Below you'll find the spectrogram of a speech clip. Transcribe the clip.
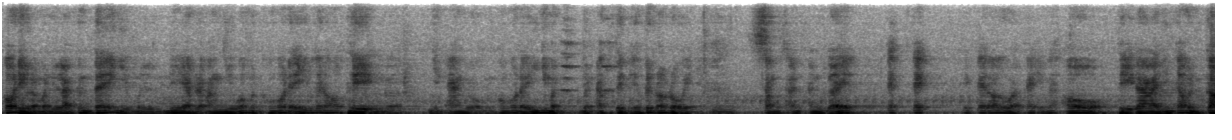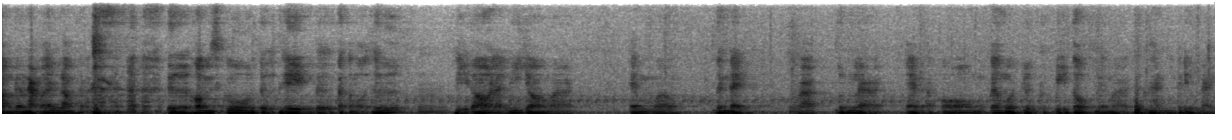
có điều là mình làm kinh tế nhiều mình đi làm làm ăn nhiều quá mình không có để ý cái đó. Thiền ờ, nhịn ăn rồi mình không có để ý nhưng mình mình đã tìm hiểu cái đó rồi. Xong anh anh gửi cái cái cái, cái đó qua cái em nói ồ thì ra là những cái mình cần đều nằm ở anh Long hết. Từ homeschool từ thiền từ tất cả mọi thứ. Thì đó là lý do mà em ờ, đến đây. Và đúng là em đã có một cái môi trường cực kỳ tốt để mà thực hành những cái điều này.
